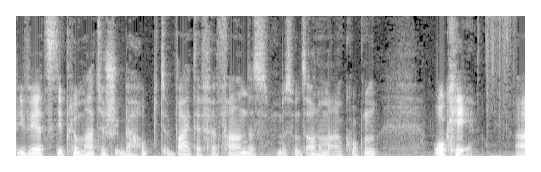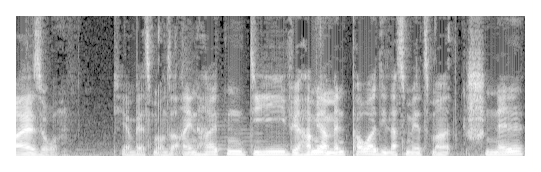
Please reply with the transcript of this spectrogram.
wie wir jetzt diplomatisch überhaupt weiterverfahren. Das müssen wir uns auch nochmal angucken. Okay, also, hier haben wir erstmal unsere Einheiten. Die, wir haben ja Manpower, die lassen wir jetzt mal schnell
